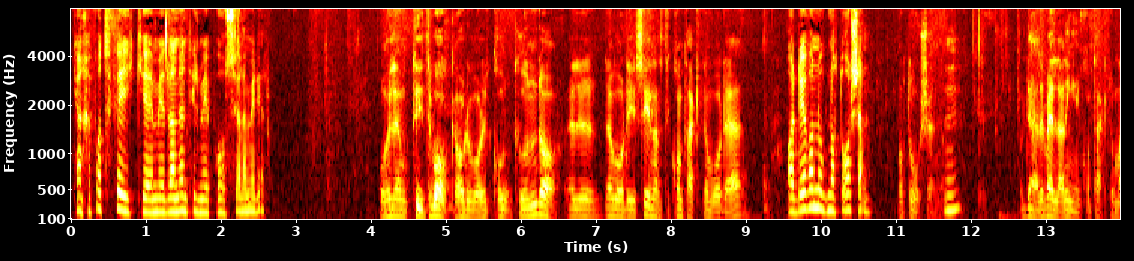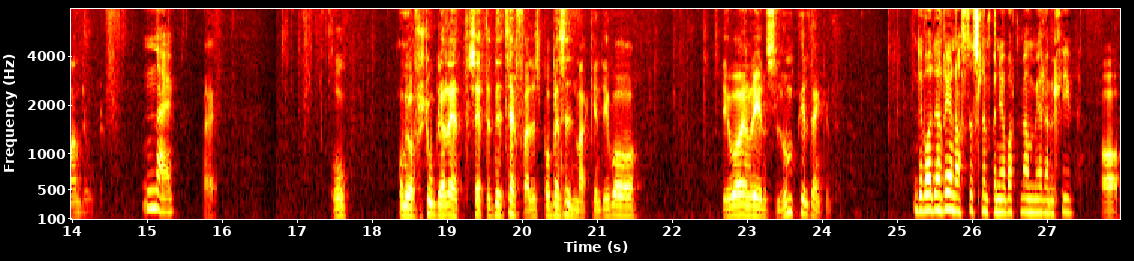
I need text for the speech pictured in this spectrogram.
kanske fått fake-meddelanden till mig på sociala medier. Och hur lång tid tillbaka har du varit kund då? Eller när var det senaste kontakten var där? Ja, det var nog något år sedan. Något år sedan? Ja. Och däremellan ingen kontakt om andra ord? Nej. Nej. Och om jag förstod det rätt, sättet ni träffades på bensinmacken, det var, det var en ren slump helt enkelt? Det var den renaste slumpen jag varit med om i hela mitt liv. Ja,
